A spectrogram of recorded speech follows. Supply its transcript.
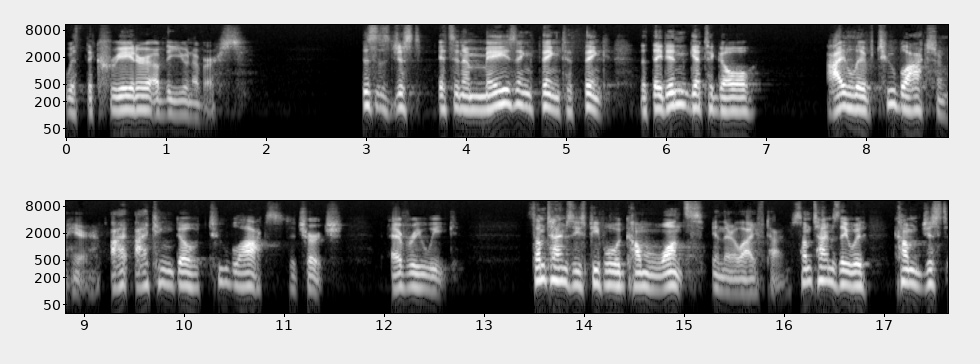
with the creator of the universe. This is just, it's an amazing thing to think that they didn't get to go. I live two blocks from here. I, I can go two blocks to church every week. Sometimes these people would come once in their lifetime. Sometimes they would come just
